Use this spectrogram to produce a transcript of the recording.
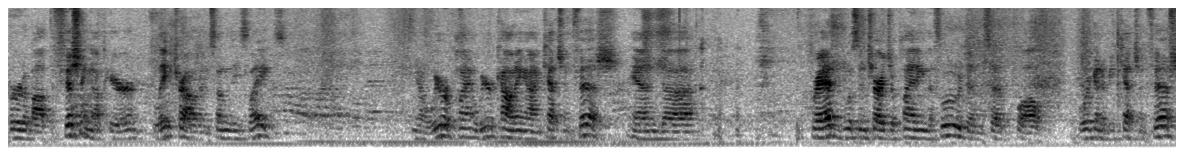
heard about the fishing up here, lake trout in some of these lakes. You know, we were planning, we were counting on catching fish, and, uh, Brad was in charge of planning the food and said, well, we're gonna be catching fish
